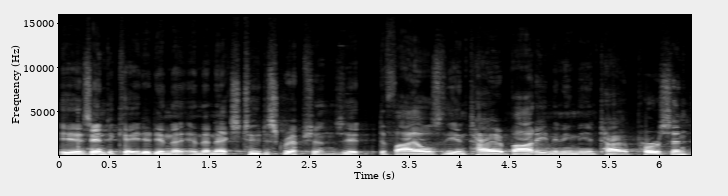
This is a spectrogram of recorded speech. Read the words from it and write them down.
is indicated in the, in the next two descriptions. It defiles the entire body, meaning the entire person,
